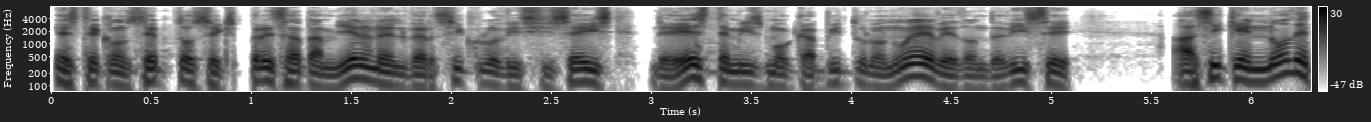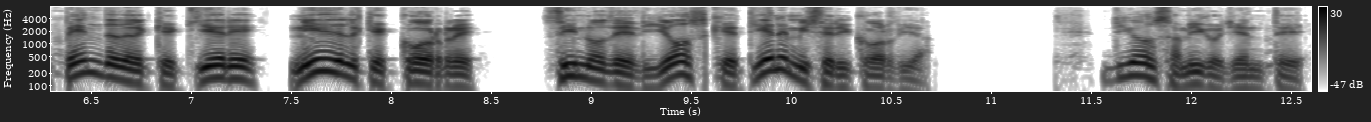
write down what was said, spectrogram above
Este concepto se expresa también en el versículo 16 de este mismo capítulo 9, donde dice, Así que no depende del que quiere ni del que corre, sino de Dios que tiene misericordia. Dios, amigo oyente,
